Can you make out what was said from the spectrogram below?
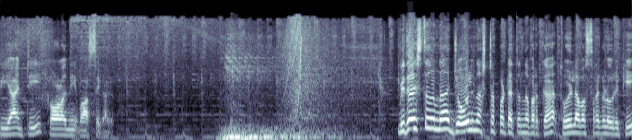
പി ആൻഡ് വിദേശത്ത് നിന്ന് ജോലി നഷ്ടപ്പെട്ടെത്തുന്നവർക്ക് തൊഴിലവസരങ്ങൾ ഒരുക്കി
